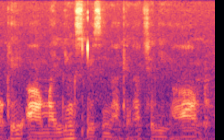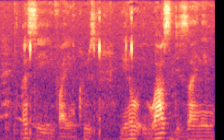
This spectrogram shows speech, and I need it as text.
Okay uh, my link spacing I can actually um, let's see if I increase you know whilst designing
